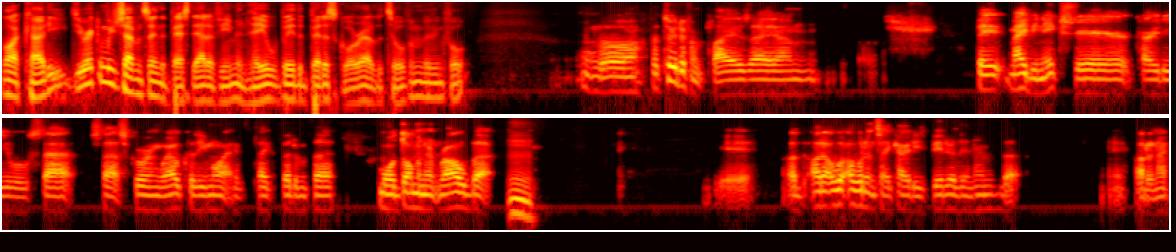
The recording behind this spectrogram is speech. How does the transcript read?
like Cody? Do you reckon we just haven't seen the best out of him, and he will be the better scorer out of the two of them moving forward? For two different players, they um, be, maybe next year Cody will start start scoring well because he might have to take a bit of a more dominant role. But Mm. yeah, I, I, I wouldn't say Cody's better than him, but yeah, I don't know.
